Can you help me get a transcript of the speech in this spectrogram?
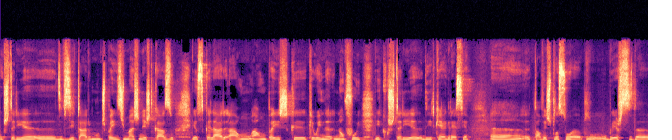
gostaria de visitar muitos países, mas neste caso eu se calhar há um, há um país que, que eu ainda não fui e que gostaria de ir, que é a Grécia. Talvez pela sua, pelo berço da,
